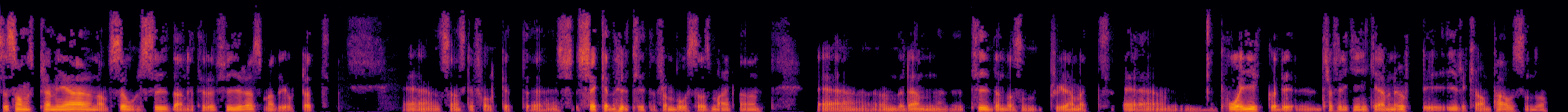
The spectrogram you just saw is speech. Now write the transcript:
säsongspremiären av Solsidan i TV4 som hade gjort att Eh, svenska folket eh, checkade ut lite från bostadsmarknaden eh, under den tiden då som programmet eh, pågick och det, trafiken gick även upp i, i reklampausen då.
